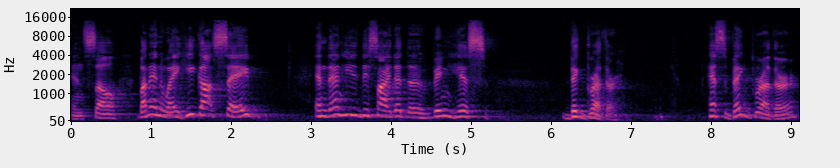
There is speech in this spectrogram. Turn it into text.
And so, but anyway, he got saved, and then he decided to bring his big brother. His big brother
